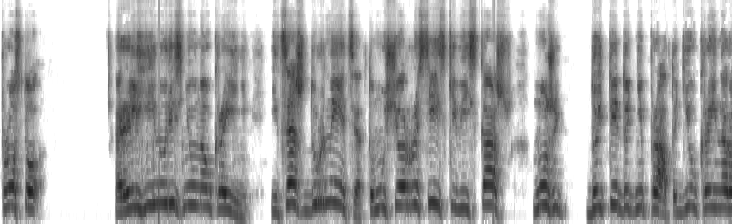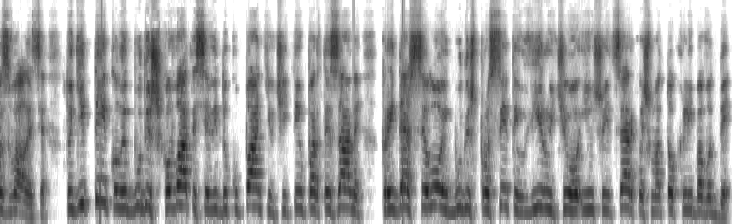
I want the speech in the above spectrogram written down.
просто релігійну різню на Україні. І це ж дурниця, тому що російські війська ж можуть дойти до Дніпра, тоді Україна розвалиться. Тоді ти, коли будеш ховатися від окупантів чи йти в партизани, прийдеш в село і будеш просити у віруючого іншої церкви шматок хліба води.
